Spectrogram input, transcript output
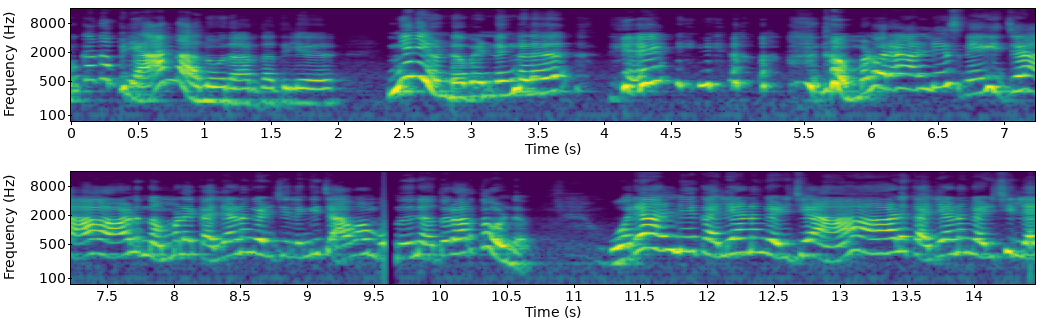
ഇവക്കൊക്കെ പ്രാന്താന്നു യഥാർത്ഥത്തിൽ? ഇങ്ങനെയുണ്ടോ പെണ്ണുങ്ങൾ? നമ്മൾ ഒരാളിനെ സ്നേഹിച്ച ആ ആൾ നമ്മളെ കല്യാണം കഴിച്ചില്ലെങ്കിൽ ചാവാൻ പോകുന്നതിനകത്തൊരർത്ഥമുണ്ട് ഒരാളിനെ കല്യാണം കഴിച്ച ആ ആൾ കല്യാണം കഴിച്ചില്ല.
